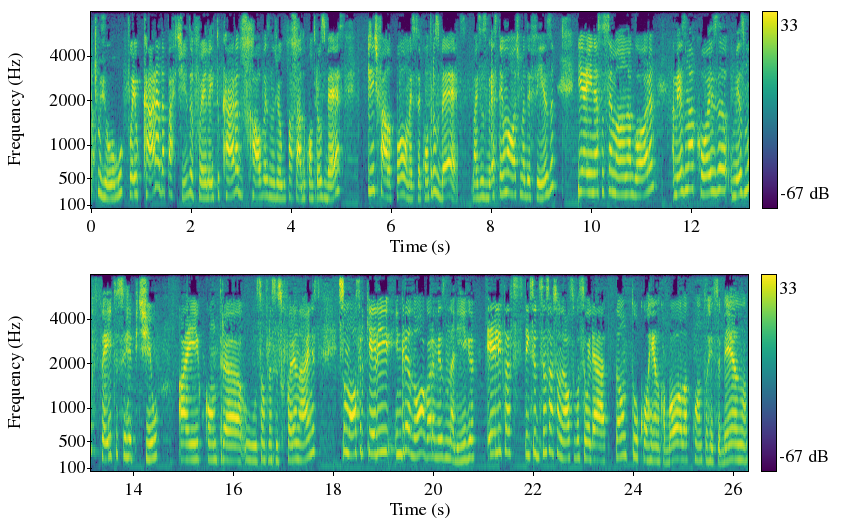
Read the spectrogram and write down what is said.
ótimo jogo. Foi o cara da partida, foi eleito o cara dos Cowboys no jogo passado contra os Bears. A gente fala, pô, mas isso é contra os Bears. Mas os Bears têm uma ótima defesa. E aí, nessa semana agora, a mesma coisa, o mesmo feito se repetiu aí contra o São Francisco 49ers. Isso mostra que ele engrenou agora mesmo na liga. Ele tá, tem sido sensacional se você olhar tanto correndo com a bola quanto recebendo.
